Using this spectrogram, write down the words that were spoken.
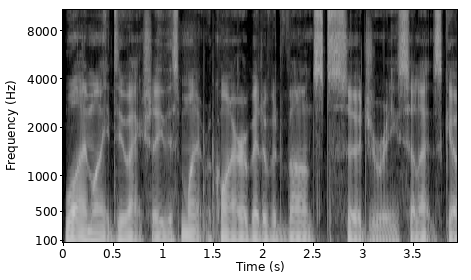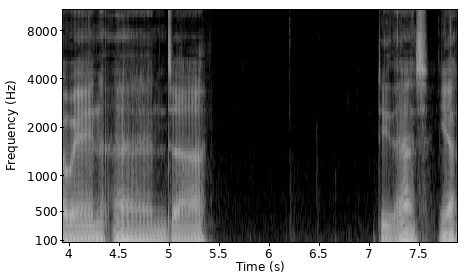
What I might do actually, this might require a bit of advanced surgery. So let's go in and uh, do that. Yeah,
